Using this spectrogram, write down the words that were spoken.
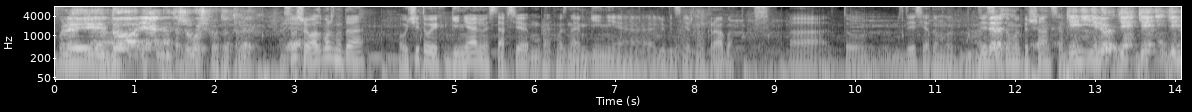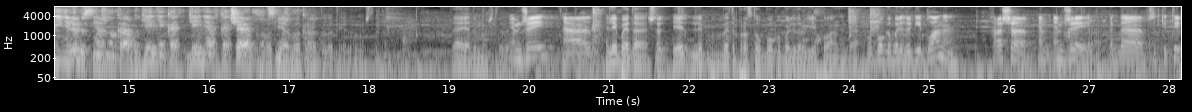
Блин, да, реально, это же очень крутой трек. Слушай, возможно, да. Учитывая их гениальность, а все, как мы знаем, гении э, любят снежного краба, а, то здесь, я думаю, здесь, я Во-первых, думаю, без шансов. Гений не, лю- ге- гений, гений не любит снежного краба, гений, ка- гения вкачают под Вот я, снежного вот, краба. вот, вот я думаю, что да. Да, я думаю, что да. MJ, а, Либо это, Что- что- либо это просто у Бога были другие планы, да. у Бога были другие планы? Хорошо, М- MJ, Да. тогда все-таки ты,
